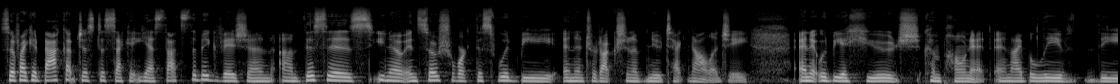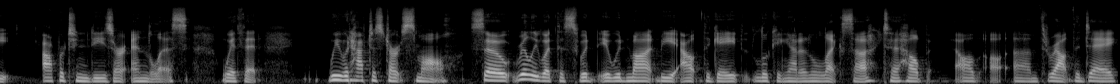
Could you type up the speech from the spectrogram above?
So if I could back up just a second, yes, that's the big vision. Um, this is, you know, in social work, this would be an introduction of new technology, and it would be a huge component. And I believe the opportunities are endless with it. We would have to start small. So really, what this would it would not be out the gate looking at an Alexa to help all, um, throughout the day.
